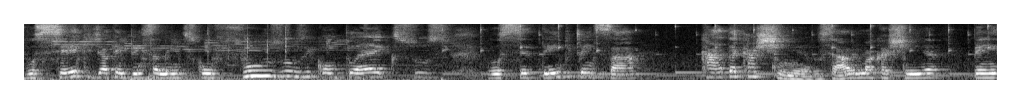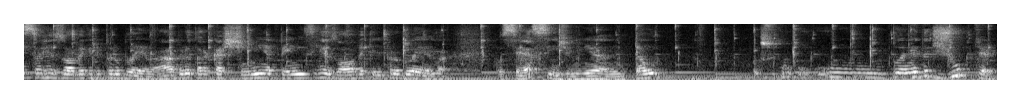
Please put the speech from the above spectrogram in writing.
Você que já tem pensamentos confusos e complexos, você tem que pensar cada caixinha. Você abre uma caixinha, pensa e resolve aquele problema. Abre outra caixinha, pensa e resolve aquele problema. Você é assim, Geminiano. Então, o, o, o planeta de Júpiter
